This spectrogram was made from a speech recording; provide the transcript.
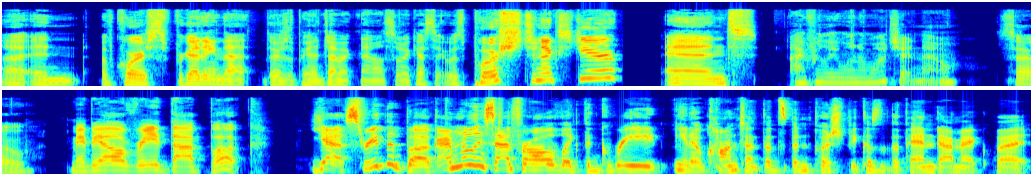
Uh, and of course, forgetting that there's a pandemic now. So I guess it was pushed to next year. And I really want to watch it now. So maybe I'll read that book. Yes, read the book. I'm really sad for all of like the great, you know, content that's been pushed because of the pandemic, but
